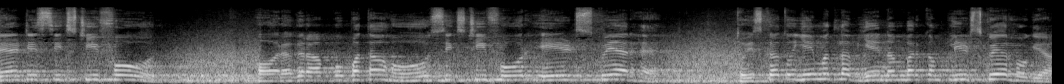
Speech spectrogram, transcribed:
that is sixty four और अगर आपको पता हो सिक्सटी फोर एट स्क्वेयर है तो इसका तो ये मतलब ये नंबर कंप्लीट स्क्वायर हो गया।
